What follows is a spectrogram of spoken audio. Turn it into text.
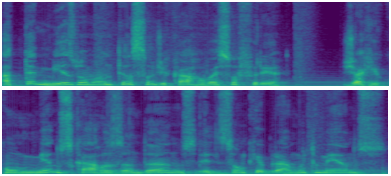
até mesmo a manutenção de carro vai sofrer, já que com menos carros andando, eles vão quebrar muito menos.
